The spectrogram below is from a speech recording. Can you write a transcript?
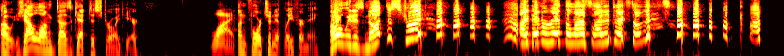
Oh, Xiaolong does get destroyed here, Why? unfortunately for me. Oh, it is not destroyed! I never read the last line of text on this. God,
